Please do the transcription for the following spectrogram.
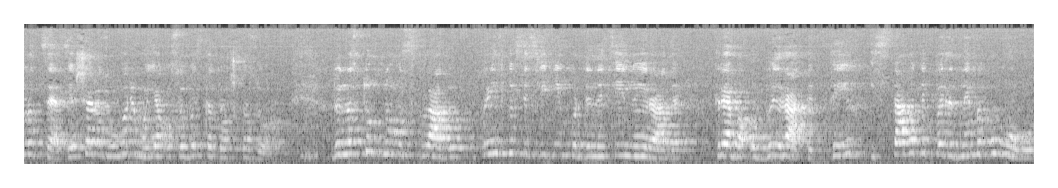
процес. Я ще раз говорю, моя особиста точка зору. До наступного складу Української всесвітньої координаційної ради треба обирати тих і ставити перед ними умову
